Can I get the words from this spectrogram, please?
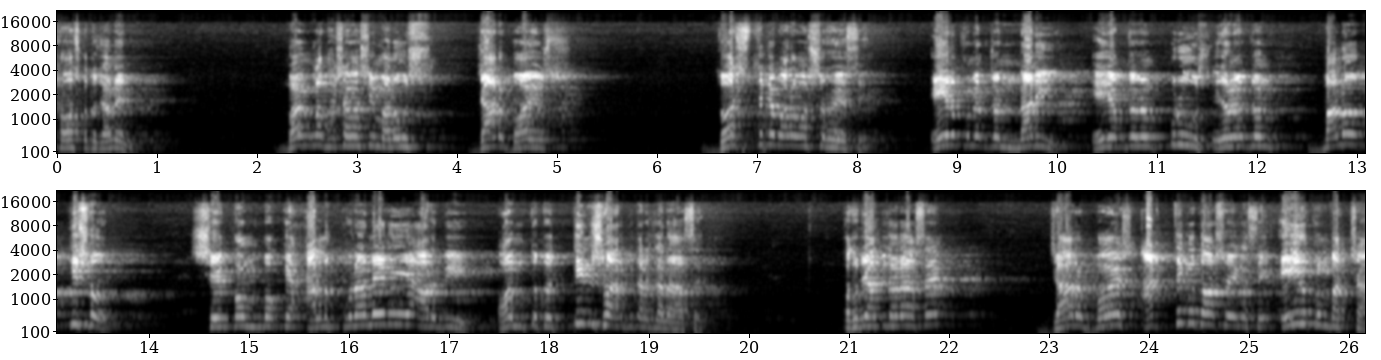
সহজ কত জানেন? বাংলা ভাষাভাষী মানুষ যার বয়স দশ থেকে বারো বছর হয়েছে এইরকম একজন নারী, এই একজন পুরুষ, এই একজন বালক কিশোর সে কমপক্ষে আল কোরআনের এই আরবি, অন্তত তিনশো আরবি তার জানা আছে। কতটি আরবি জানা আছে? যার বয়স আট থেকে দশ হয়ে গেছে, এইরকম বাচ্চা,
